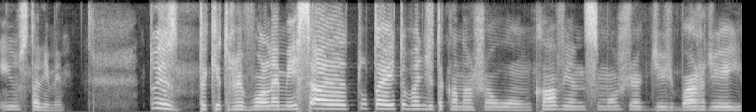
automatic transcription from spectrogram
i ustalimy. Tu jest takie trochę wolne miejsce, ale tutaj to będzie taka nasza łąka, więc może gdzieś bardziej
